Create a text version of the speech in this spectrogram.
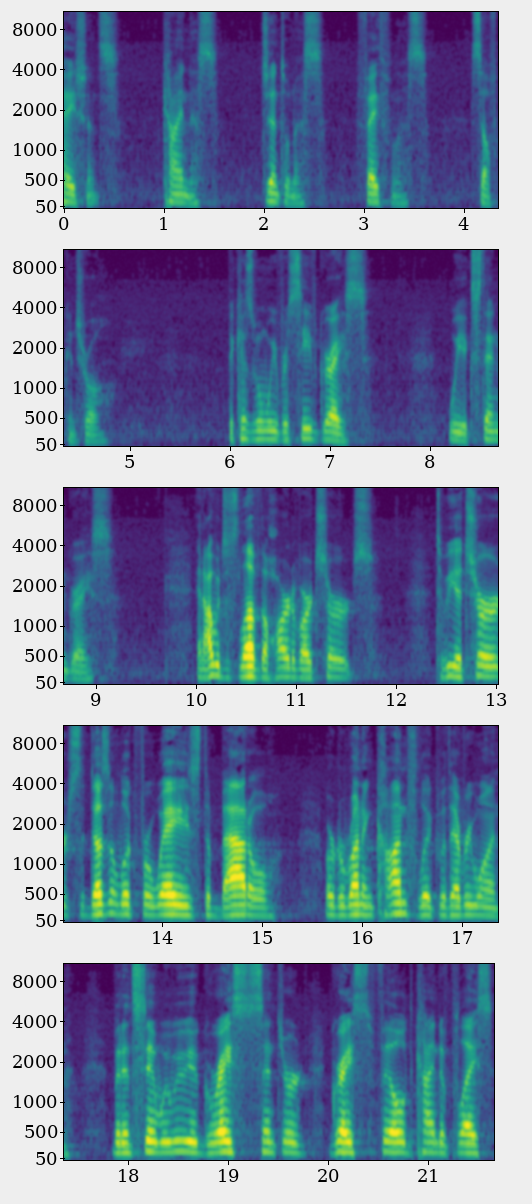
patience, kindness, gentleness, faithfulness, self control. Because when we receive grace, we extend grace. And I would just love the heart of our church to be a church that doesn't look for ways to battle or to run in conflict with everyone, but instead we be a grace centered, grace filled kind of place.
